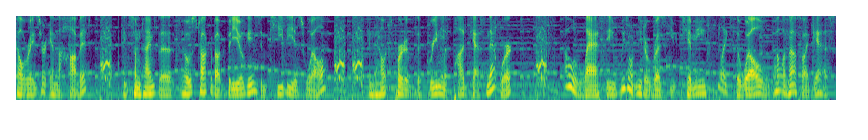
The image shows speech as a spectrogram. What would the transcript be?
Hellraiser, and The Hobbit. And sometimes the hosts talk about video games and TV as well. And now it's part of the Greenlit Podcast Network. Oh, Lassie, we don't need to rescue Timmy. He likes the well well enough, I guess.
